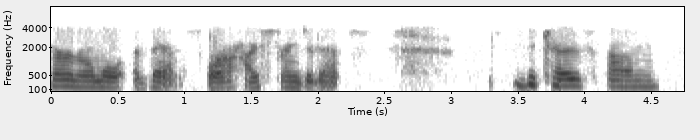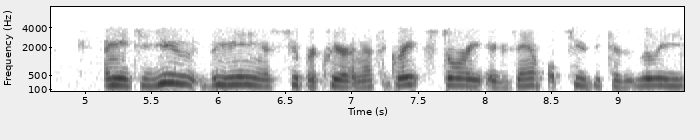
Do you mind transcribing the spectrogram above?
paranormal events or high strange events, because um, I mean, to you, the meaning is super clear, and that's a great story example too, because it really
